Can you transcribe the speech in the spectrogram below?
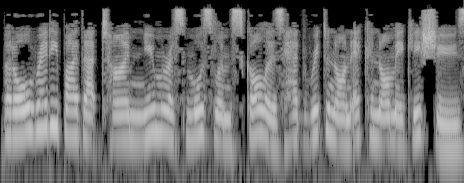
But already by that time numerous Muslim scholars had written on economic issues,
